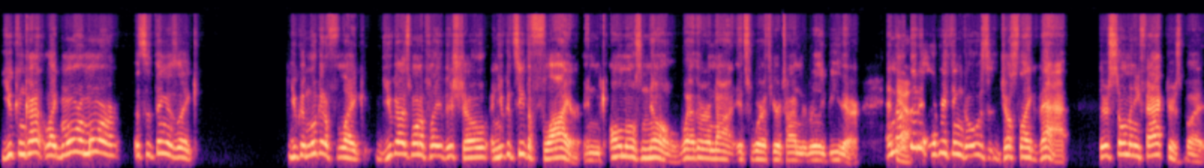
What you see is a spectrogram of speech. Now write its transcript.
you can kind of like more and more. That's the thing is like you can look at a like you guys want to play this show and you can see the flyer and almost know whether or not it's worth your time to really be there. And not Yeah. that it, everything goes just like that. There's so many factors, but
